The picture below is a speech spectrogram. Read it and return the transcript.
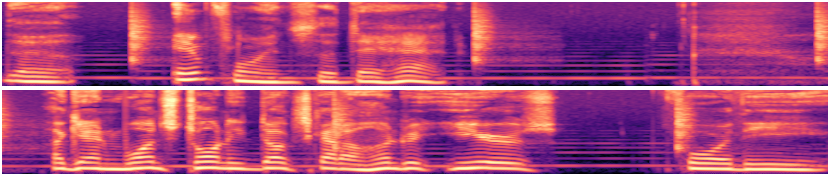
the influence that they had. Again, once Tony Ducks got 100 years for the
